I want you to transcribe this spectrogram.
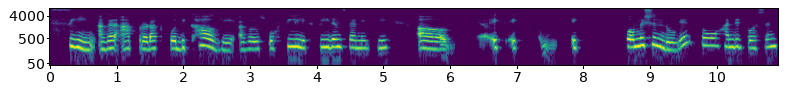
seen अगर आप प्रोडक्ट को दिखाओगे अगर उसको फील एक्सपीरियंस करने की एक एक एक परमिशन दोगे तो हंड्रेड परसेंट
